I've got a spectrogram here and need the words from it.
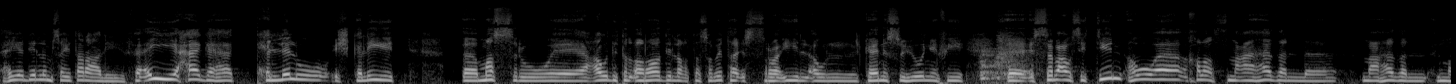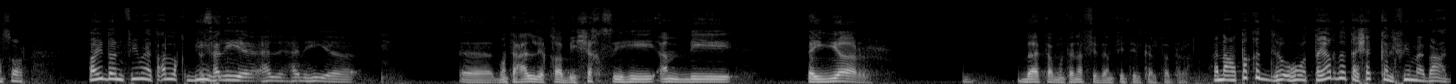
هي دي اللي مسيطرة عليه. فأي حاجة هتحل له إشكالية آه، مصر وعودة الأراضي اللي اغتصبتها إسرائيل أو الكيان الصهيوني في آه، ال 67 هو خلاص مع هذا مع هذا المسار. أيضا فيما يتعلق به. هل هي هل هل هي آه، متعلقة بشخصه أم بتيار بات متنفذا في تلك الفترة. أنا أعتقد هو التيار ده تشكل فيما بعد.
